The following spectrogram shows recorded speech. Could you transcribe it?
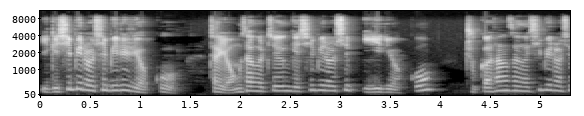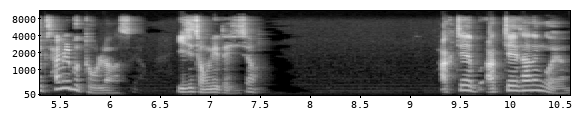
이게 11월 11일이었고, 제가 영상을 찍은 게 11월 12일이었고, 주가 상승은 11월 13일부터 올라갔어요. 이제 정리되시죠? 악재, 악재에 사는 거예요.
